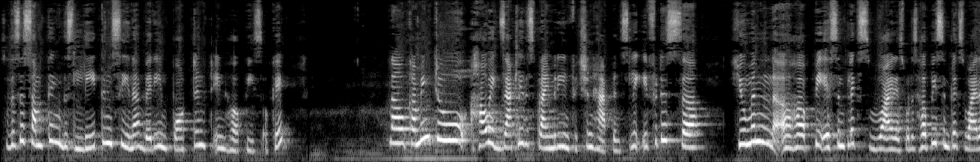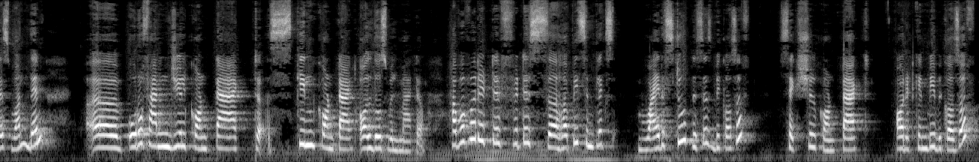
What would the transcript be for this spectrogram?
So this is something, this latency, na, very important in herpes, okay. Now coming to how exactly this primary infection happens. If it is uh, human uh, herpes simplex virus, what is herpes simplex virus 1, then uh, oropharyngeal contact, skin contact, all those will matter. However, it, if it is uh, herpes simplex virus 2, this is because of sexual contact or it can be because of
